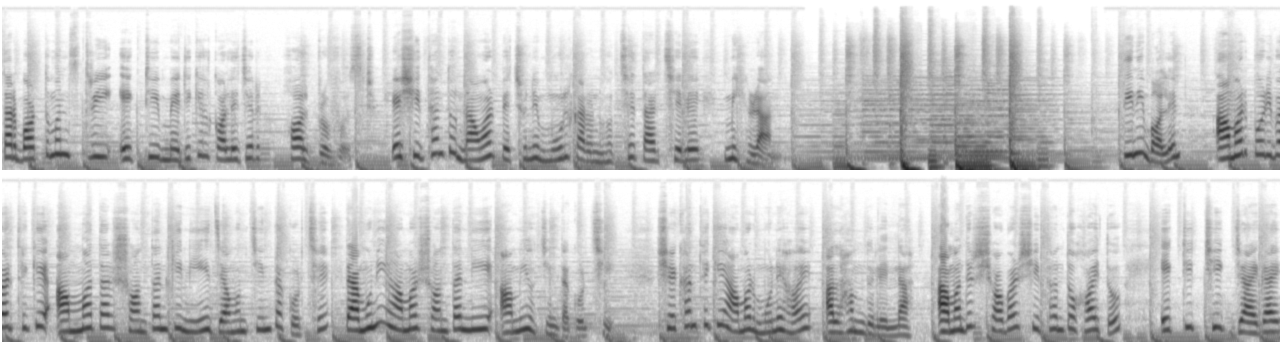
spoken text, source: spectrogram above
তার বর্তমান স্ত্রী একটি মেডিকেল কলেজের হল প্রভোস্ট। এ সিদ্ধান্ত নেওয়ার পেছনে মূল কারণ হচ্ছে তার ছেলে মিহরান। তিনি বলেন, আমার পরিবার থেকে আম্মা তার সন্তানকে নিয়ে যেমন চিন্তা করছে তেমনই আমার সন্তান নিয়ে আমিও চিন্তা করছি। সেখান থেকে আমার মনে হয়, আলহামদুলিল্লাহ। আমাদের সবার সিদ্ধান্ত হয়তো একটি ঠিক জায়গায়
